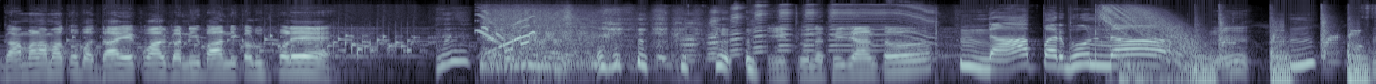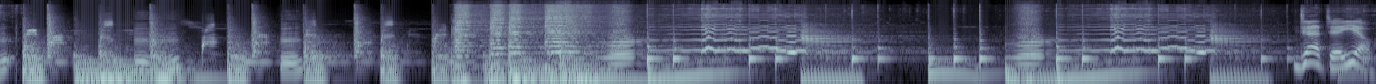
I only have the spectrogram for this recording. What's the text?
ગામડામાં તો બધા એકવાર ઘરની બહાર નીકળવું જ પડે. એ તું નથી જાણતો? ના પ્રભુ ના. જા જઈ આવ.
